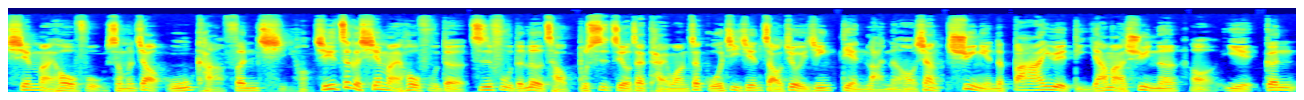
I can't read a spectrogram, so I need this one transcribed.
先买后付，什么叫无卡分期？哈，其实这个先买后付的支付的热潮，不是只有在台湾，在国际间早就已经点燃了。哈，像去年的八月底，亚马逊呢，哦，也跟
